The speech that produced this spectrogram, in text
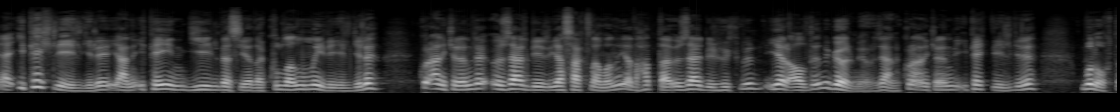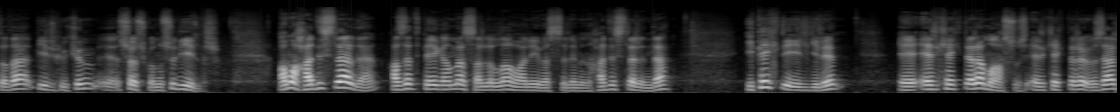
yani ipekle ilgili yani ipeğin giyilmesi ya da kullanımı ile ilgili Kur'an-ı Kerim'de özel bir yasaklamanın ya da hatta özel bir hükmün yer aldığını görmüyoruz. Yani Kur'an-ı Kerim'de ipekle ilgili bu noktada bir hüküm e, söz konusu değildir. Ama hadislerde Hz. Peygamber sallallahu aleyhi ve sellemin hadislerinde ipekle ilgili e, erkeklere mahsus, erkeklere özel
